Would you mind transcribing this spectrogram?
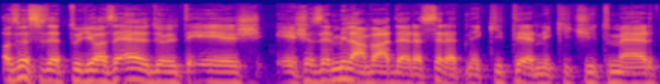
az összetett ugye az eldőlt, és, és ezért Milán Váderre szeretnék kitérni kicsit, mert...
